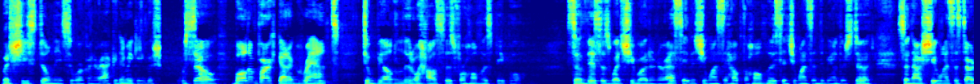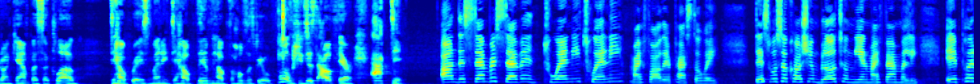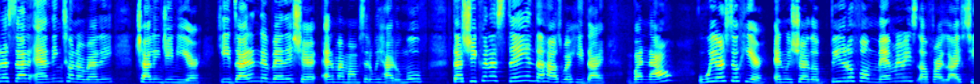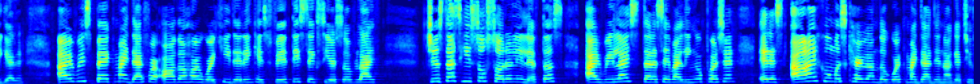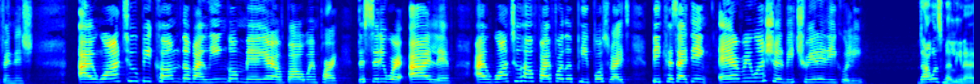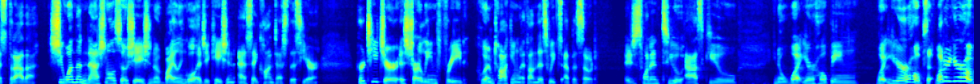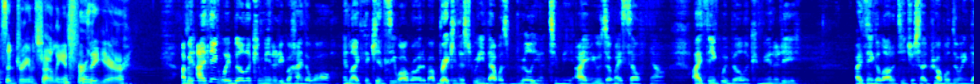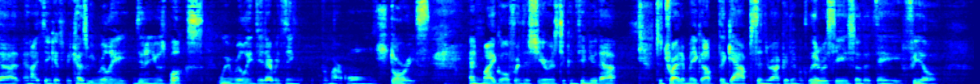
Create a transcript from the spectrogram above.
but she still needs to work on her academic English. So Baldwin Park got a grant to build little houses for homeless people. So this is what she wrote in her essay that she wants to help the homeless and she wants them to be understood. So now she wants to start on campus a club to help raise money to help them help the homeless people. Boom, she's just out there acting. On December 7, 2020, my father passed away. This was a crushing blow to me and my family. It put a sad ending to an already challenging year. He died in the village share, and my mom said we had to move, that she couldn't stay in the house where he died. But now, we are still here, and we share the beautiful memories of our lives together. I respect my dad for all the hard work he did in his 56 years of life. Just as he so suddenly left us, I realized that as a bilingual person, it is I who must carry on the work my dad did not get to finish. I want to become the bilingual mayor of Baldwin Park, the city where I live. I want to help fight for the people's rights because I think everyone should be treated equally. That was Melina Estrada. She won the National Association of Bilingual Education essay contest this year. Her teacher is Charlene Freed, who I'm talking with on this week's episode. I just wanted to ask you, you know, what you're hoping, what your hopes, what are your hopes and dreams, Charlene, for the year? I mean, I think we build a community behind the wall. And like the kid Sewell wrote about breaking the screen, that was brilliant to me. I use it myself now. I think we build a community I think a lot of teachers had trouble doing that. And I think it's because we really didn't use books. We really did everything from our own stories. And my goal for this year is to continue that, to try to make up the gaps in their academic literacy so that they feel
